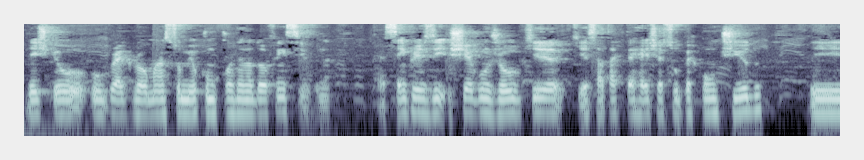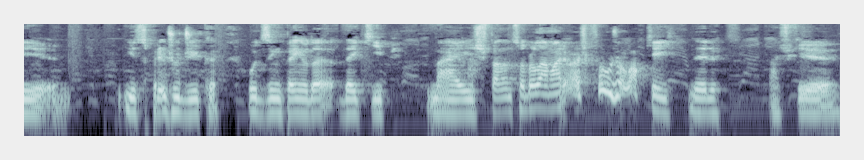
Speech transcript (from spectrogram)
desde que o, o Greg Roman assumiu como coordenador ofensivo. Né? É, sempre chega um jogo que, que esse ataque terrestre é super contido e isso prejudica o desempenho da, da equipe. Mas falando sobre o Lamar, eu acho que foi um jogo ok dele. Acho que,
